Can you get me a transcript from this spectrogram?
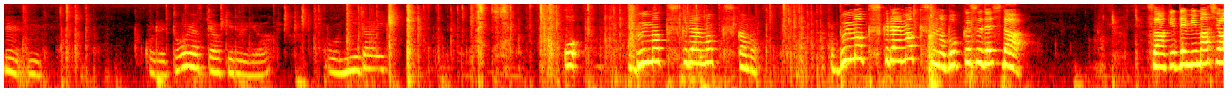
え、うん。これどうやって開けるんや？お、荷台。お、VMAX クライマックスかも。VMAX クライマックスのボックスでした。さあ、開けてみましょう。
